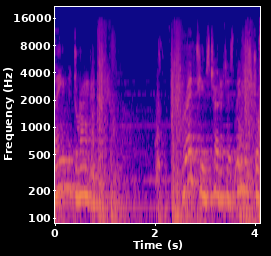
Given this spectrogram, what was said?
slain the dragon. Red team's turret has been destroyed.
